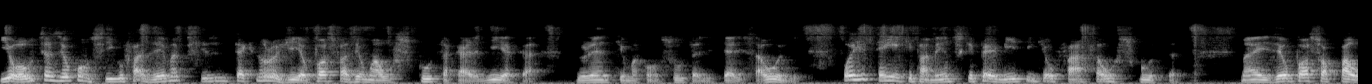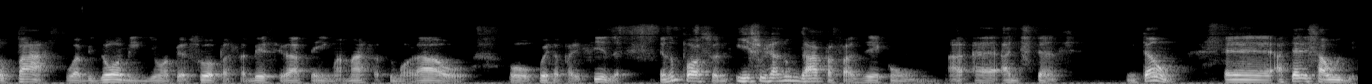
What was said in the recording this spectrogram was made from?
E outras eu consigo fazer, mas preciso de tecnologia. Eu posso fazer uma ausculta cardíaca durante uma consulta de telesaúde? Hoje tem equipamentos que permitem que eu faça ausculta. Mas eu posso apalpar o abdômen de uma pessoa para saber se lá tem uma massa tumoral ou coisa parecida? Eu não posso. Isso já não dá para fazer com a, a, a distância. Então, é, a telesaúde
